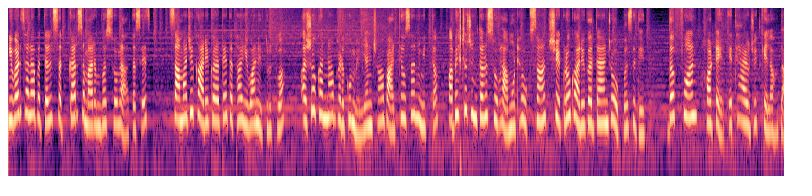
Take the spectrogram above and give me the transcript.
निवड झाल्याबद्दल सत्कार समारंभ सोहळा तसेच सामाजिक कार्यकर्ते तथा युवा नेतृत्व अशोक भडकुंबे यांच्या वाढदिवसानिमित्त अभिष्टचिंतन सोहळा मोठ्या उत्साहात शेकडो कार्यकर्त्यांच्या उपस्थितीत द फन हॉटेल येथे आयोजित केला होता.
